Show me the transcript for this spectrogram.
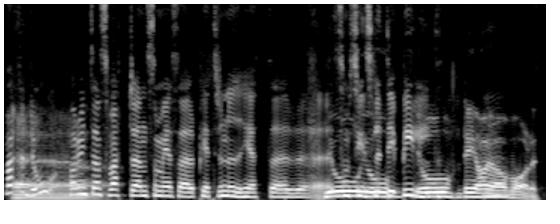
Varför då? Eh, Har du inte ens varit den som är så här P3 Nyheter eh, som syns lite i bild? Jo, det har jag Mm. varit.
